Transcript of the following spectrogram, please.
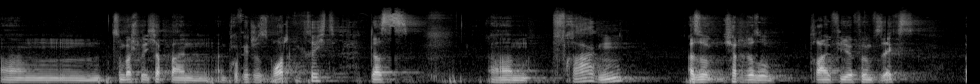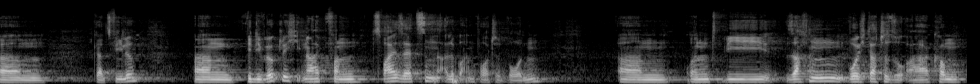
ähm, zum Beispiel, ich habe ein, ein prophetisches Wort gekriegt, dass ähm, Fragen, also ich hatte da so drei, vier, fünf, sechs ähm, ganz viele, ähm, wie die wirklich innerhalb von zwei Sätzen alle beantwortet wurden. Ähm, und wie Sachen, wo ich dachte so, ah komm,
